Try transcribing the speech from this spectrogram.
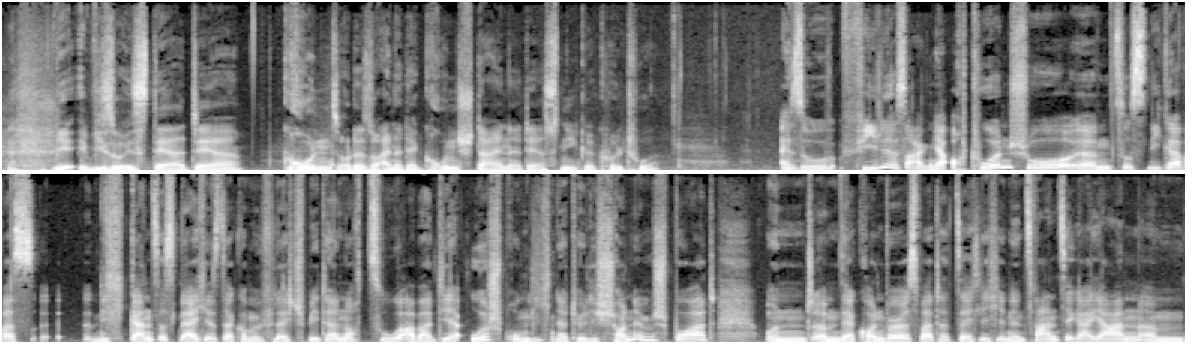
Wie, wieso ist der der Grund oder so einer der Grundsteine der Sneaker-Kultur? Also viele sagen ja auch Turnschuh ähm, zu Sneaker, was nicht ganz das gleiche ist, da kommen wir vielleicht später noch zu, aber der Ursprung liegt natürlich schon im Sport und ähm, der Converse war tatsächlich in den 20er Jahren ähm,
